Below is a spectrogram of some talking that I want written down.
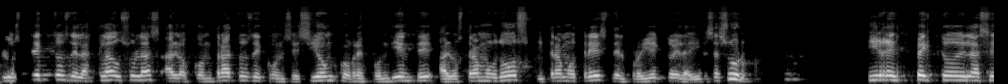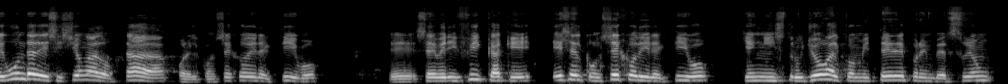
los textos de las cláusulas a los contratos de concesión correspondiente a los tramos 2 y tramo 3 del proyecto de la IRSA Sur. Y respecto de la segunda decisión adoptada por el Consejo Directivo, eh, se verifica que es el Consejo Directivo quien instruyó al Comité de Proinversión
